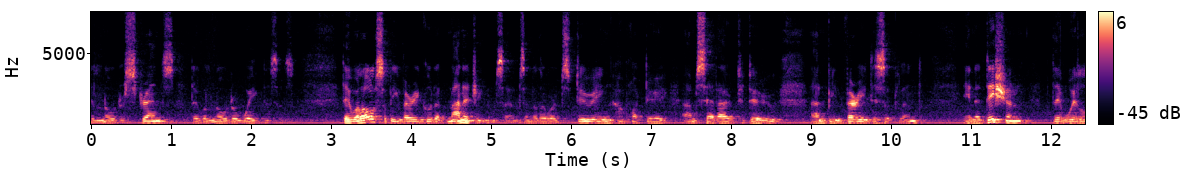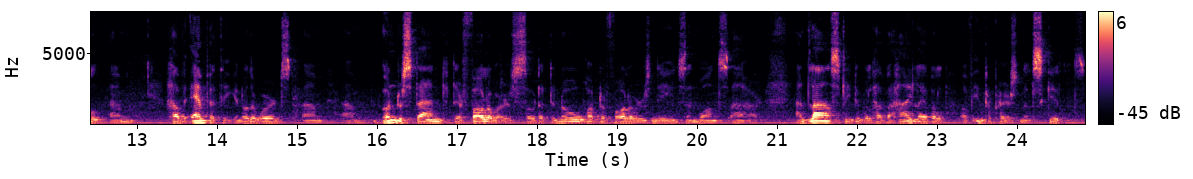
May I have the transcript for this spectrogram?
they'll know their strengths, they will know their weaknesses. They will also be very good at managing themselves, in other words, doing what they um, set out to do and being very disciplined. In addition, they will um, have empathy, in other words, um, um, understand their followers so that they know what their followers' needs and wants are. And lastly, they will have a high level of interpersonal skills.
